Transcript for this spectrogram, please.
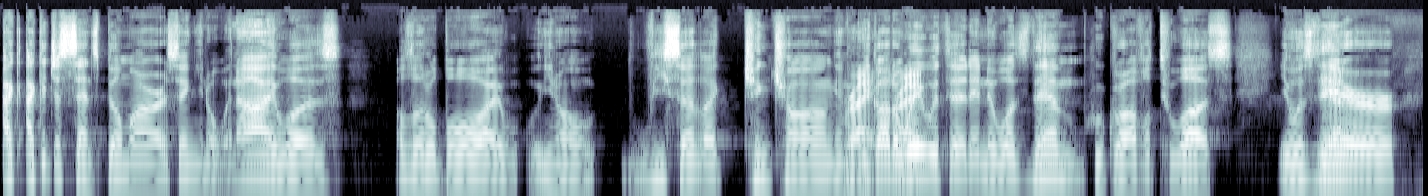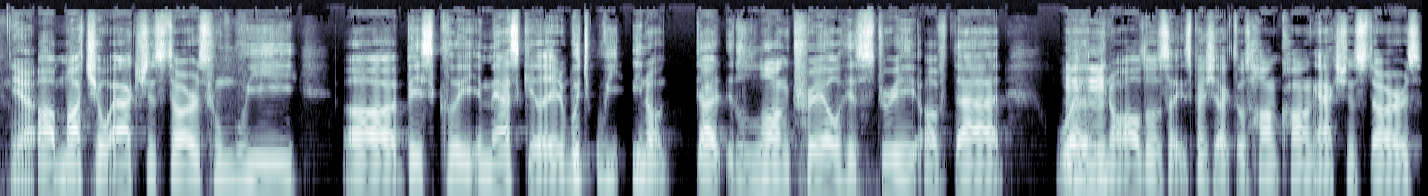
I, I could just sense Bill Maher saying, you know, when I was a little boy, you know, we said like ching chong and we got away right. with it, and it was them who groveled to us. It was Yeah. their Yeah. uh, macho action stars whom we uh, basically emasculated, which we, you know, that long trail history of that, where you Mhm. know all those, especially like those Hong Kong action stars,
